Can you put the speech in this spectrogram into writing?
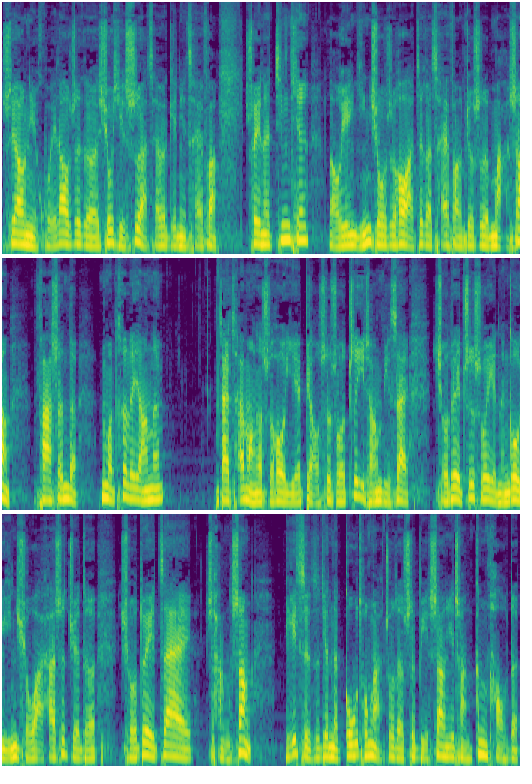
是要你回到这个休息室啊才会给你采访。所以呢，今天老鹰赢球之后啊，这个采访就是马上发生的。那么特雷杨呢，在采访的时候也表示说，这一场比赛球队之所以能够赢球啊，他是觉得球队在场上。彼此之间的沟通啊，做的是比上一场更好的。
